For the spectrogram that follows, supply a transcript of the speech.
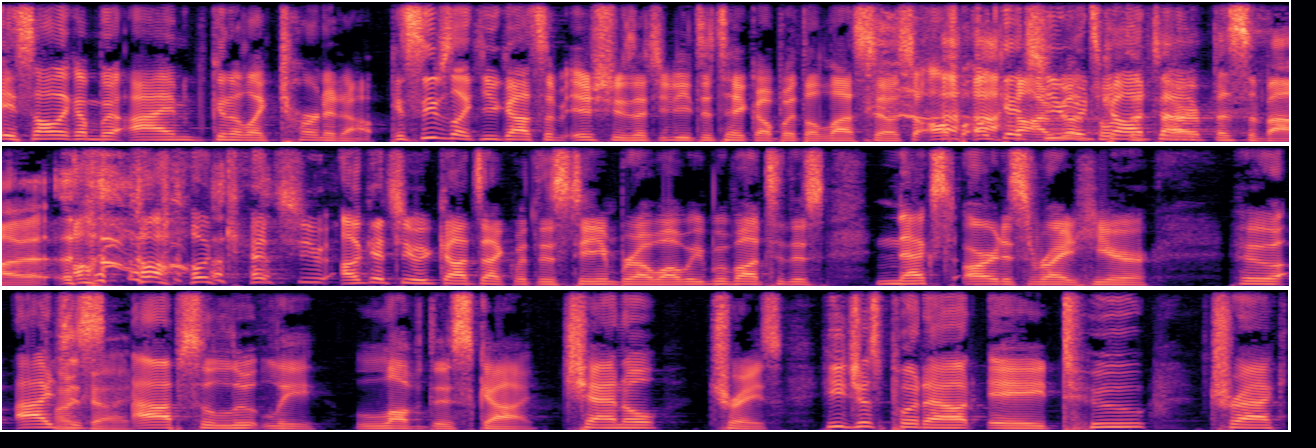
it's not like I'm gonna, I'm gonna like turn it up. It seems like you got some issues that you need to take up with Alesso. So I'll, I'll get I'm you going in to talk to contact. therapist about it. I'll get you. I'll get you in contact with this team, bro. While we move on to this next artist right here, who I just Okay. absolutely love. This guy, Channel Tres. He just put out a two-track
